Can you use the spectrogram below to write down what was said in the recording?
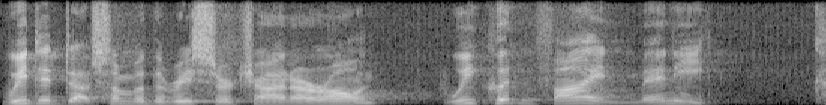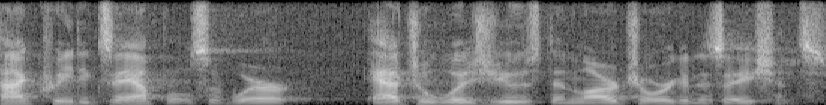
We did some of the research on our own, we couldn't find many concrete examples of where Agile was used in large organizations.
